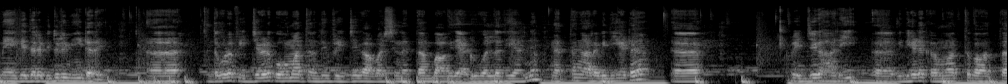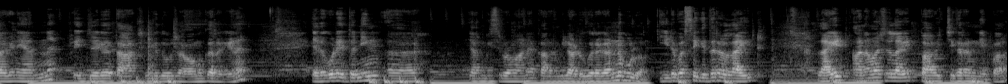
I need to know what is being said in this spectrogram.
මේ ගෙදර විදුලි මීටරයි එතකොට ෆිජ්ජකට කොහමත් ති ෆ්‍රිජ්ජ අවශ්‍ය නැත්තම් භාවිත අඩුවල්ල තියන්න. නැත්තන් අර විදිහට ෆ්‍රිජ්ජක හරි විදිහට ක්‍රමත්ත පවත්තාගෙන යන්න ෆ්‍රිජ්ජක තාක්ෂණක දෝෂාවම කරගෙන. එතකොට එතනින් යම්කිසි ප්‍රමාණය කරමිල අඩු කරගන්න පුළුව ඊට පස්සේ ගෙතර ලයිට් ලයිට් අනවශ්‍ය ලයිට් පාවිච්චි කරන්න එපා.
